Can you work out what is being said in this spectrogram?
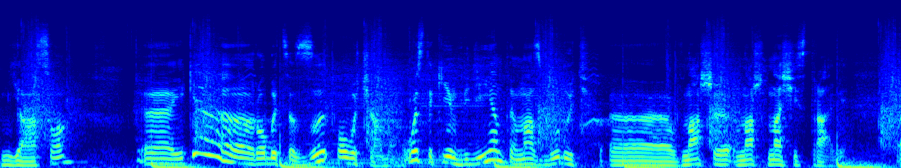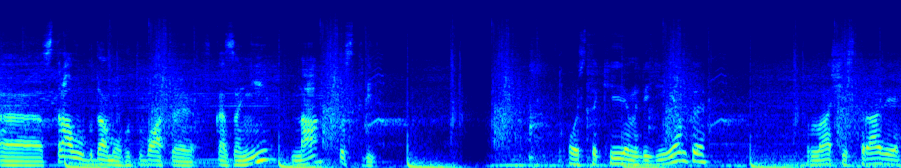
м'ясо, яке робиться з овочами. Ось такі інгредієнти в нас будуть в, наші, в, наш, в нашій страві. Страву будемо готувати в казані на кострі. Ось такі інгредієнти в нашій страві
